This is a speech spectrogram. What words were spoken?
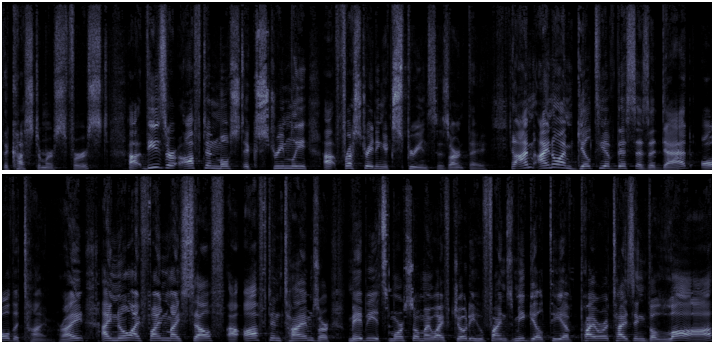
the customers first. Uh, these are often most extremely uh, frustrating experiences, aren't they? Now, i know I'm guilty of this as a dad all the time, right? I know I find myself uh, oftentimes, or maybe it's more so my wife Jody who finds me guilty of prioritizing the law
